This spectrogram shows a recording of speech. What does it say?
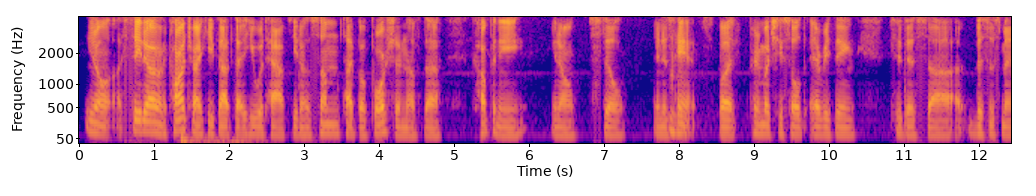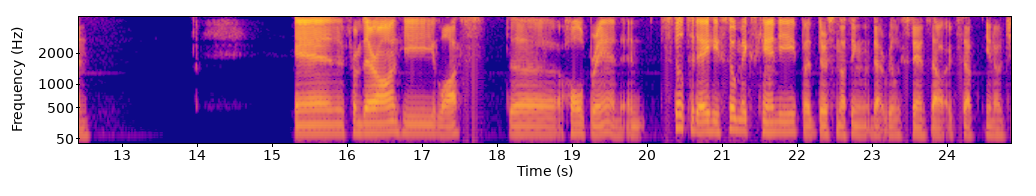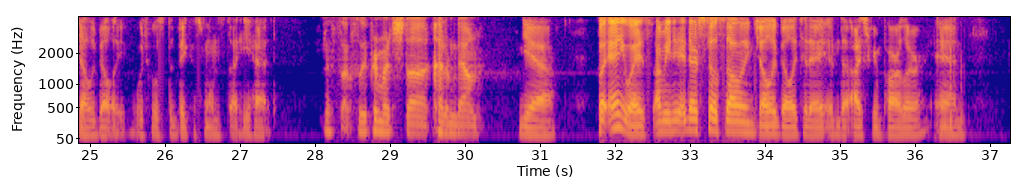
you know stated on the contract he thought that he would have you know some type of portion of the company you know still in his Mhm. hands, but pretty much he sold everything to this uh, businessman. And from there on, he lost the whole brand. And still today, he still makes candy, but there's nothing that really stands out except, you know, Jelly Belly, which was the biggest ones that he had. That sucks. So they pretty much uh, cut him down. Yeah. But anyways, I mean, they're still selling Jelly Belly today in the ice cream parlor, and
